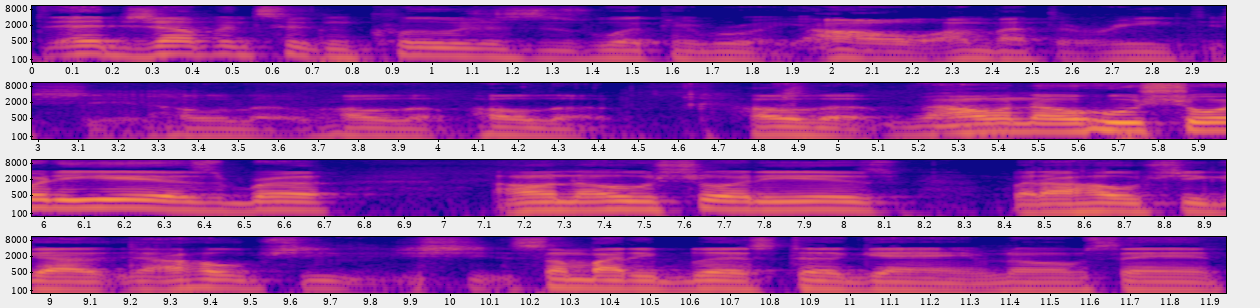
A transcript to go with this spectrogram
that jumping to conclusions is what can ruin. Oh, I'm about to read this shit. Hold up, hold up, hold up, hold up. I don't know who Shorty is, bro. I don't know who Shorty is, but I hope she got. I hope she, she somebody blessed her game. Know what I'm saying?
